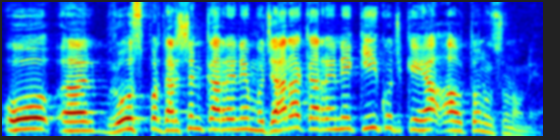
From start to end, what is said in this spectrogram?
ਉਹ ਰੋਸ ਪ੍ਰਦਰਸ਼ਨ ਕਰ ਰਹੇ ਨੇ ਮੁਜ਼ਾਹਰਾ ਕਰ ਰਹੇ ਨੇ ਕੀ ਕੁਝ ਕਿਹਾ? ਆਓ ਤੁਹਾਨੂੰ ਸੁਣਾਉਂਦੇ ਹਾਂ।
